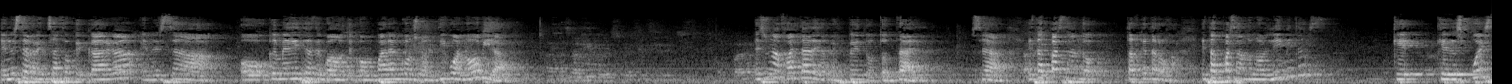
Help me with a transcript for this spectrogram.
en ese rechazo que carga, en esa... ¿O qué me dices de cuando te comparan con su antigua novia? Es una falta de respeto total. O sea, estás pasando, tarjeta roja, estás pasando unos límites que, que después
